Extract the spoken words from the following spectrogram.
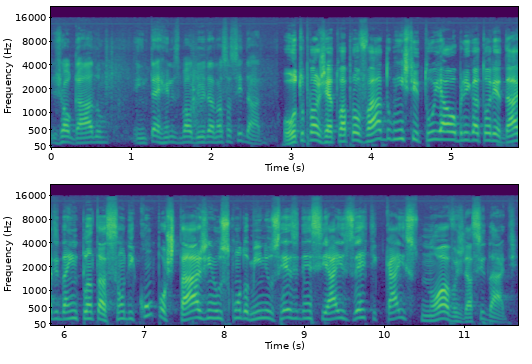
jogado em terrenos baldios da nossa cidade. Outro projeto aprovado institui a obrigatoriedade da implantação de compostagem nos condomínios residenciais verticais novos da cidade.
